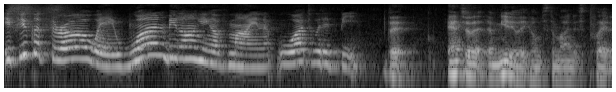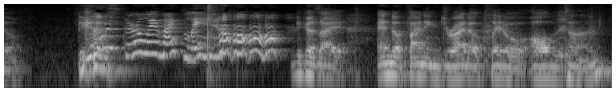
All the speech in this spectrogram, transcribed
If you could throw away one belonging of mine, what would it be? The answer that immediately comes to mind is Play-Doh. You would Because, throw away my Play-Doh. because I end up finding dried out Play-Doh all the time.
